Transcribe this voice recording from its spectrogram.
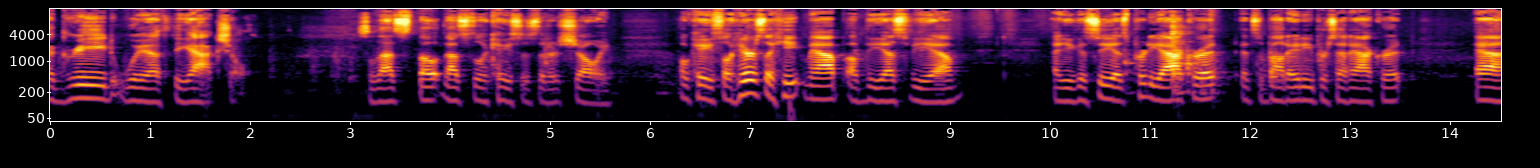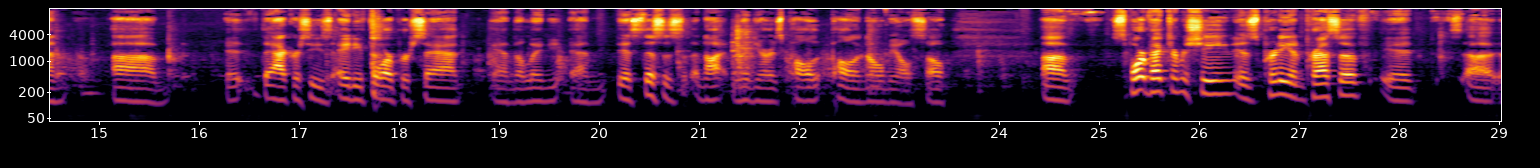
agreed with the actual. So that's the, that's the cases that it's showing. Okay, so here's the heat map of the SVM. And you can see it's pretty accurate. It's about 80% accurate. And um, it, the accuracy is 84% and the linear and it's this is not linear it's poly, polynomial so uh, support vector machine is pretty impressive it uh,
